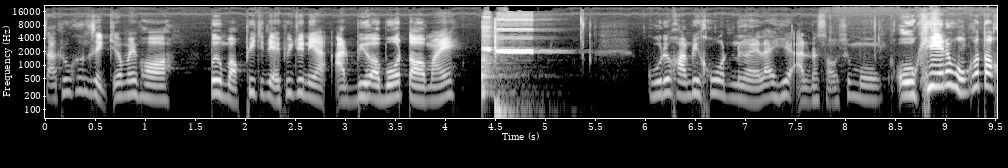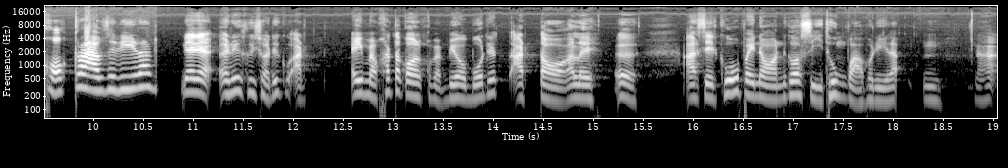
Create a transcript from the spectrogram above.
สามทุ่มครึ่งสร็จก็ไม่พอปื้มบอกพี่จูเนียพี่จูเนียอัดบิลอโบสต่อไหมกูด้วยความที่โคตรเหนื่อยแล้วเฮียอัดมาสองชั่วโมง โอเคนะผมก็ต้องขอกราบสวัสดีนะเนี่ยเนี่ยอันนี้คือช็อตที่กูอัด ไอ้แบบฆาตกรกับแบบเบลโบสเนี่ยอัดต่อกันเลย เอออัดเสร็จกูก็ไปนอนก็สี่ทุ่มกว่าพอดีละอืมนะฮะ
